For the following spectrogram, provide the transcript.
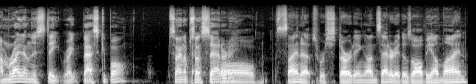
I'm right on this date, right? Basketball sign-ups on Saturday. All signups were starting on Saturday. Those will all be online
